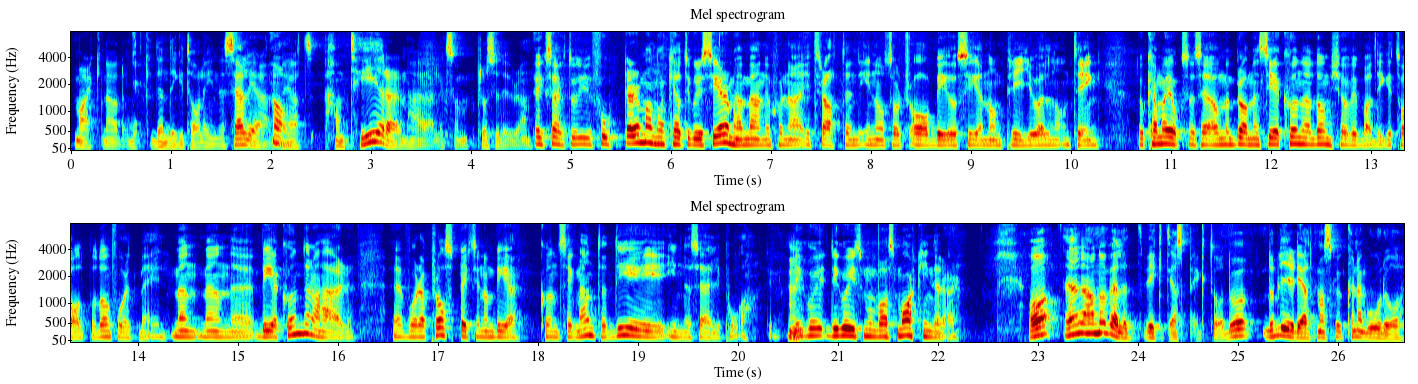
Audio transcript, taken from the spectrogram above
marknad och den digitala innesäljaren ja. med att hantera den här liksom, proceduren. Exakt, och ju fortare man har kategoriserat de här människorna i tratten i någon sorts A, B och C, någon prio eller någonting. Då kan man ju också säga, ja men bra, men C-kunderna de kör vi bara digitalt på, de får ett mail. Men, men eh, B-kunderna här, eh, våra prospects inom B-kundsegmentet, det är innesälj på. Mm. Det, går, det går ju som att vara smart kring det där. Ja, en annan väldigt viktig aspekt då, då, då blir det det att man ska kunna gå då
